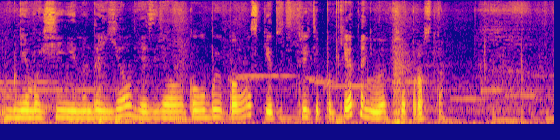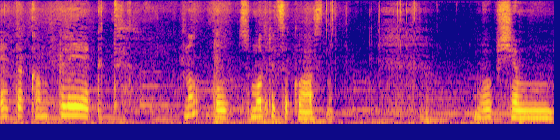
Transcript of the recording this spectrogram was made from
Мне мой синий надоел, я сделала голубые полоски. И тут, смотрите, пакет, они вообще просто... Это комплект. Ну, смотрится классно. В общем,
